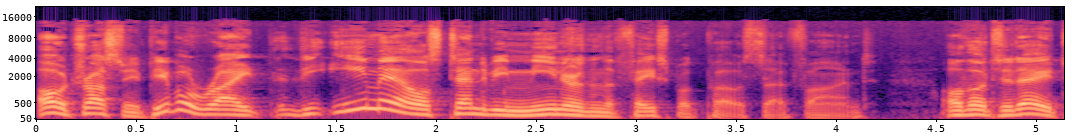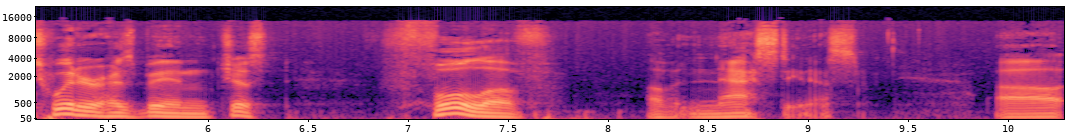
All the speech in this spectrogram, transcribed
"Oh, trust me." People write the emails tend to be meaner than the Facebook posts. I find, although today Twitter has been just full of of nastiness. Uh,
